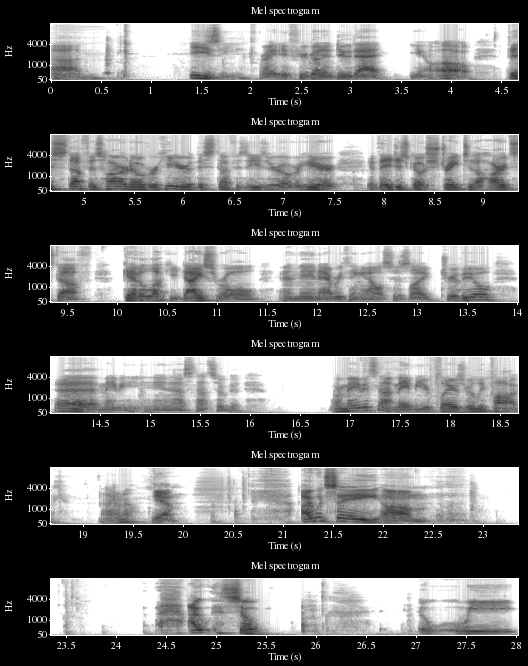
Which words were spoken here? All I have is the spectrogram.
um, easy right? If you're going to do that you know oh this stuff is hard over here this stuff is easier over here. If they just go straight to the hard stuff get a lucky dice roll and then everything else is like trivial uh, maybe eh, that's not so good. Or maybe it's not. Maybe your player's really pog i don't know. Yeah. I would say um I so we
